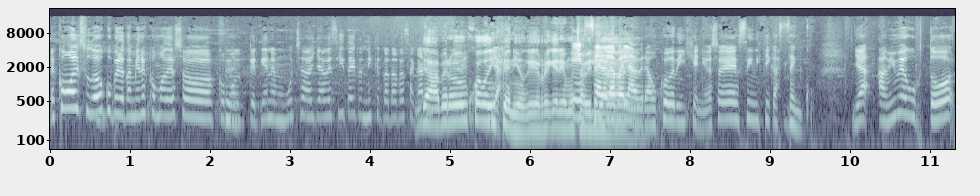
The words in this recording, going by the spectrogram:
Es como el sudoku, pero también es como de esos como Sí. que tienen muchas llavecitas y tenés que tratar de sacar. Ya, pero es un juego de ingenio que requiere mucha Esa habilidad. era la palabra, un juego de ingenio. Eso es- significa Senku. Ya, a mí me gustó,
